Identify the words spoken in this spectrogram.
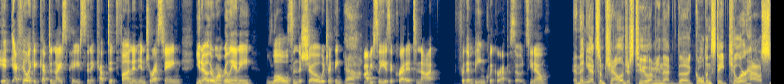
it I feel like it kept a nice pace and it kept it fun and interesting. You know, there weren't really any lulls in the show, which I think yeah obviously is a credit to not for them being quicker episodes, you know? and then you had some challenges too i mean that the golden state killer house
